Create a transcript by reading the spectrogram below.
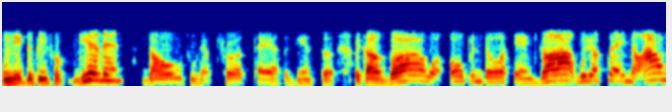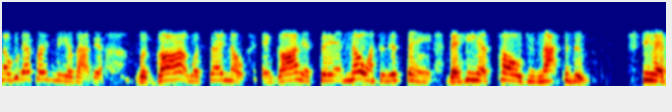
We need to be forgiving those who have trespassed against us because God will open doors and God will say no. I don't know who that person is out there, but God will say no. And God has said no unto this thing that He has told you not to do. He has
